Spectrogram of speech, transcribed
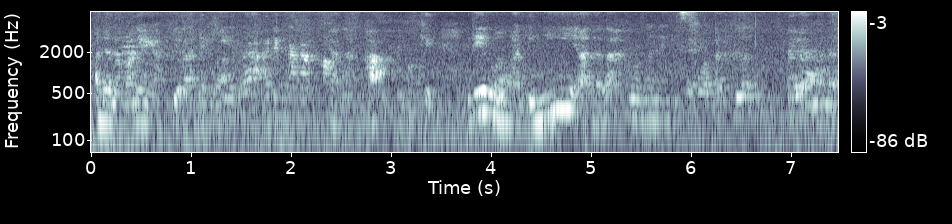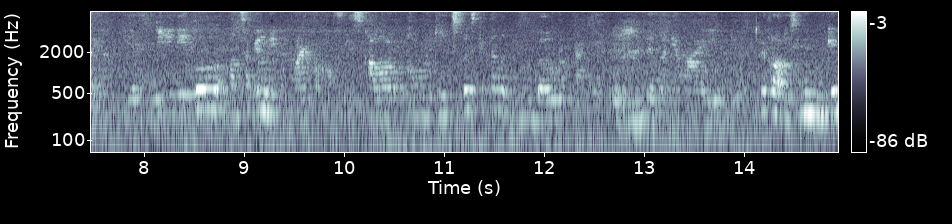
ada namanya ya, kira ada dua. kira ada kanaka Kanaka. Oke, jadi ruangan ini adalah ruangan yang disewakan ke Iya. benar ya. ya jadi ini tuh konsepnya lebih ke private office kalau co-working space kita lebih membaur kan ya Mhm. dengan yang lain gitu. tapi kalau di sini mungkin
